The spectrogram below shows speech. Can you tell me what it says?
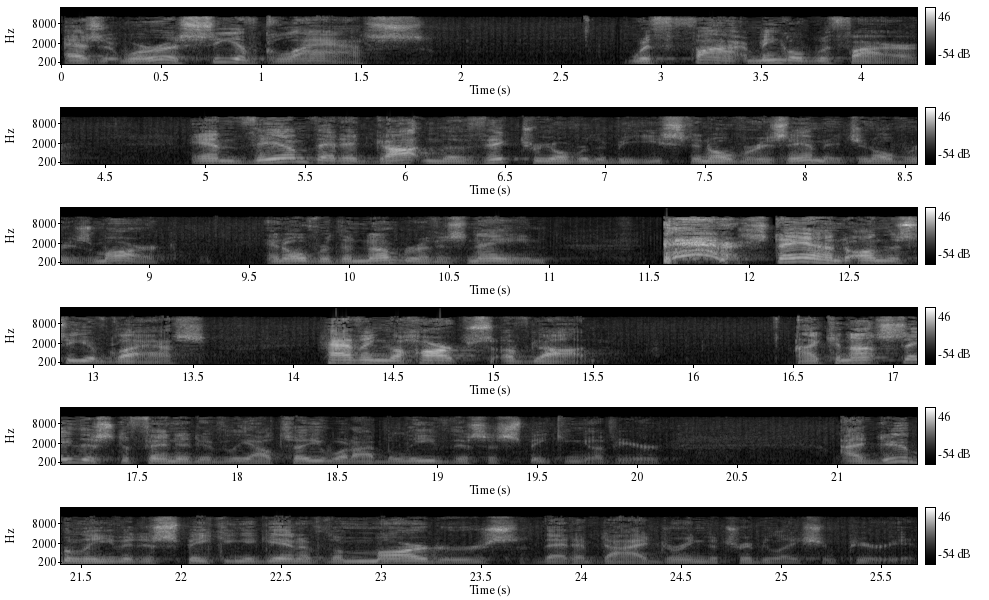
as it were, a sea of glass with fire, mingled with fire, and them that had gotten the victory over the beast and over his image and over his mark and over the number of his name stand on the sea of glass, having the harps of God. I cannot say this definitively. I'll tell you what I believe this is speaking of here. I do believe it is speaking again of the martyrs that have died during the tribulation period.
